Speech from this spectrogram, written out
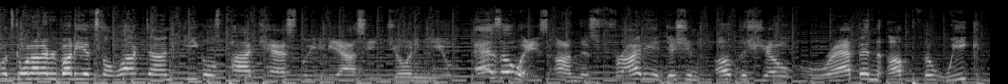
what's going on, everybody? It's the Locked On Eagles podcast. Louis DiBiase joining you, as always, on this Friday edition of the show, wrapping up the week.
